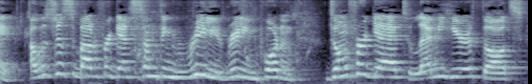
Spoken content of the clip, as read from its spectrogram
Hey, I was just about to forget something really, really important. Don't forget to let me hear your thoughts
